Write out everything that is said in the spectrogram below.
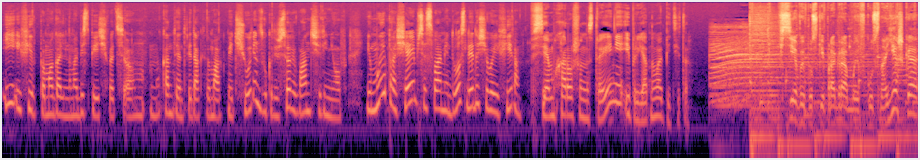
И эфир помогали нам обеспечивать э, контент-редактор Марк Мичурин, звукорежиссер Иван Черенев. И мы прощаемся с вами до следующего эфира. Всем хорошего настроения и приятного аппетита. Все выпуски программы «Вкусноежка»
